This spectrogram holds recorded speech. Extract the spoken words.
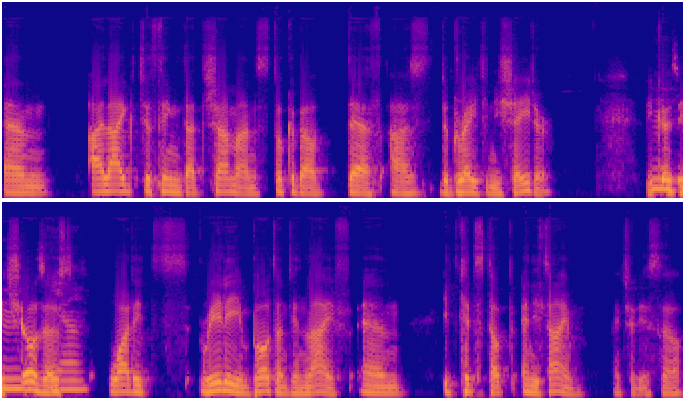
And i like to think that shamans talk about death as the great initiator because mm-hmm. it shows us yeah. what it's really important in life and it can stop anytime actually so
